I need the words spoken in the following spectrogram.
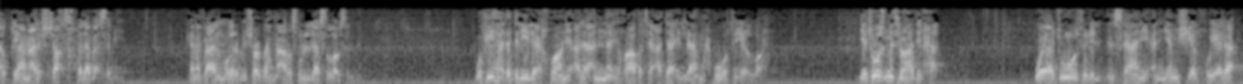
القيام على الشخص فلا بأس به. كما فعل المغيرة بن شعبة مع رسول الله صلى الله عليه وسلم. وفي هذا دليل يا إخواني على أن إغاظة أعداء الله محبوبة إلى الله. يجوز مثل هذه الحال. ويجوز للإنسان أن يمشي الخيلاء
